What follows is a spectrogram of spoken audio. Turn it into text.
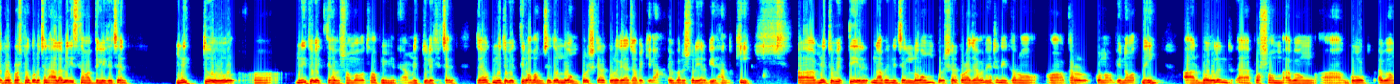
এরপর প্রশ্ন করেছেন, আলামিন ইসলাম আপনি লিখেছেন, মৃত্যু মৃত ব্যক্তি হবে সম্ভবত, আপনি মৃত্যু লিখেছেন। যাই হোক, মৃত ব্যক্তির অবাঞ্ছিত লোম পরিষ্কার করে দেওয়া যাবে কিনা? এবারে শরিয়ার বিধান কি? মৃত ব্যক্তির নাভের নিচে লোম পরিষ্কার করা যাবে না, এটা নিয়ে কোনো কারোর কোনো ভিন্নমত নেই। আর বগলের পশম এবং গোপ এবং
